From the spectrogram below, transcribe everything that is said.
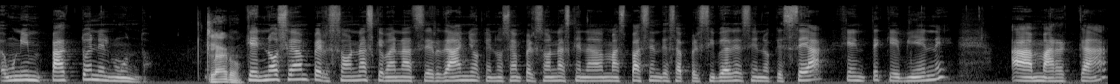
un impacto en el mundo. Claro. Que no sean personas que van a hacer daño, que no sean personas que nada más pasen desapercibidas, sino que sea gente que viene a marcar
